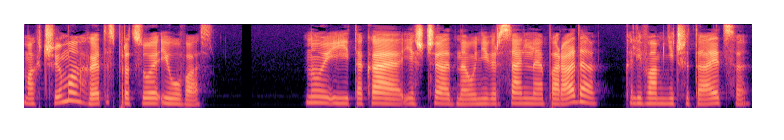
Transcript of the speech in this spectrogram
Мачыма гэта спрацуе і ў вас. Ну і такая яшчэ адна універсальная парада. Калі вам не чытаецца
